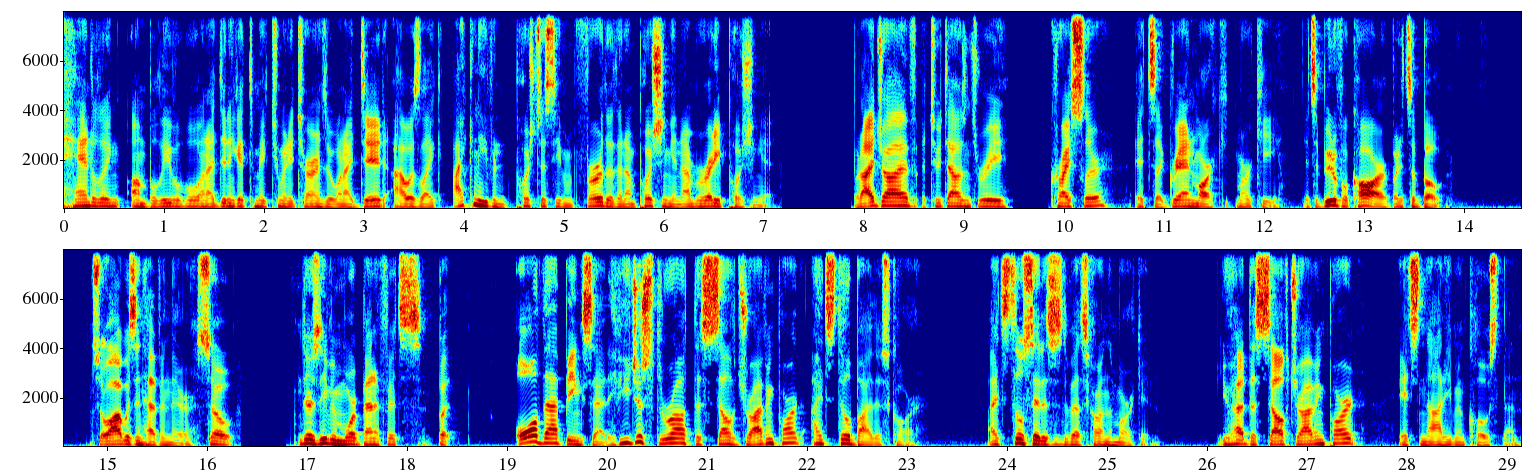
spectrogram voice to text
handling unbelievable and i didn't get to make too many turns but when i did i was like i can even push this even further than i'm pushing it and i'm already pushing it. But i drive a 2003 chrysler. It's a grand Mar- marquis. It's a beautiful car but it's a boat. So i was in heaven there. So there's even more benefits but all that being said if you just throw out the self-driving part i'd still buy this car. I'd still say this is the best car on the market. You had the self-driving part it's not even close then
